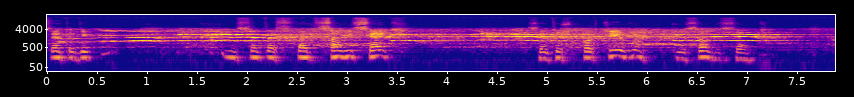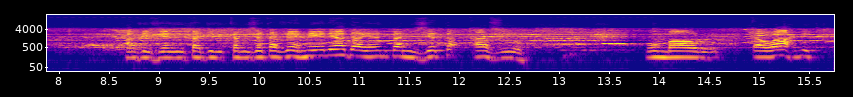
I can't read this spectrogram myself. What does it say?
centro de no centro da cidade de São Vicente, centro esportivo de São Vicente. A Viviane está de camiseta vermelha e a Daiane camiseta azul. O Mauro é o árbitro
